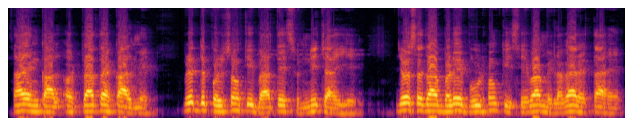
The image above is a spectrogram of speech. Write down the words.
सायंकाल और प्रातः काल में वृद्ध पुरुषों की बातें सुननी चाहिए। जो सदा बड़े बूढ़ों की सेवा में लगा रहता है,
